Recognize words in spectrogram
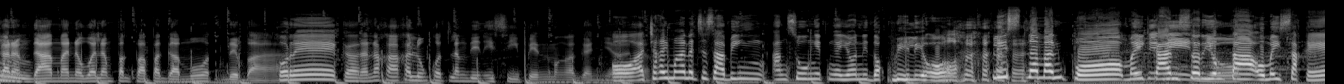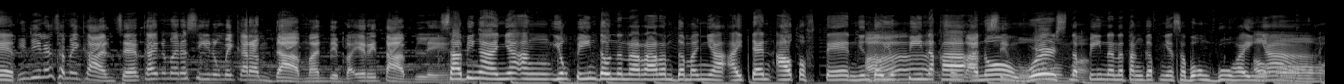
karamdaman na walang pagpapagamot, di ba? Correct. Na nakakalungkot lang din isipin mga ganyan. Oh, at saka yung mga nagsasabing ang sungit ngayon ni Doc Willie Ong, please naman po, may Hindi cancer ninyo. yung tao, may sakit. Hindi lang sa may cancer, kahit naman na sinong may karamdaman, di ba? Irritable. Sabi nga niya, ang yung pain daw na nararamdaman niya ay 10 out of 10. Yun daw yung Ah, pinaka so ano, worst na pain na natanggap niya sa buong buhay Oo, niya. oo.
